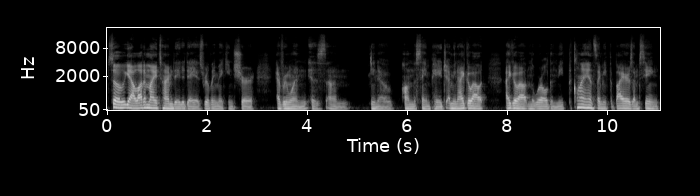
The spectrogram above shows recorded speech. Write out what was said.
So yeah, a lot of my time day to day is really making sure everyone is, um, you know, on the same page. I mean, I go out. I go out in the world and meet the clients. I meet the buyers. I'm seeing.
